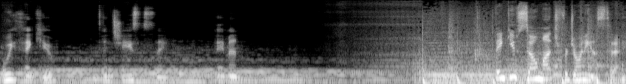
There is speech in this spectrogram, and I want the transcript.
We thank you. In Jesus' name, amen. Thank you so much for joining us today.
